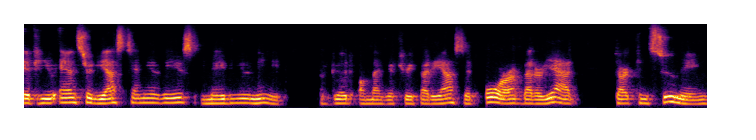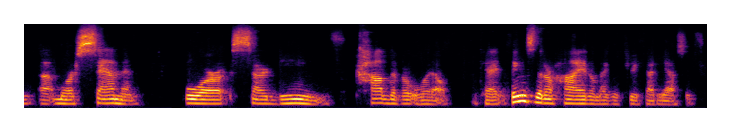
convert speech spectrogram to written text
If you answered yes to any of these, maybe you need a good omega 3 fatty acid, or better yet, start consuming uh, more salmon or sardines, cod liver oil, okay, things that are high in omega 3 fatty acids.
